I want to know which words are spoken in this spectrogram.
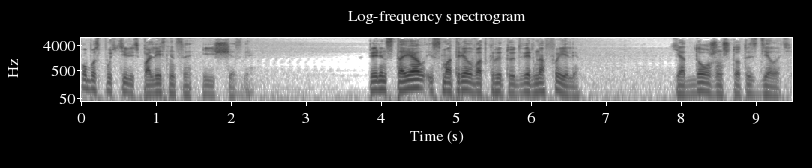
оба спустились по лестнице и исчезли. Перин стоял и смотрел в открытую дверь на Фейли. «Я должен что-то сделать.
